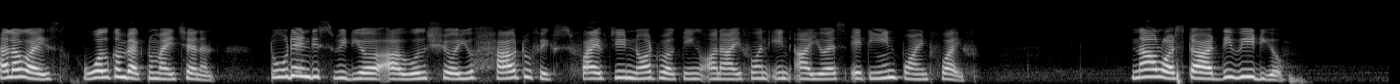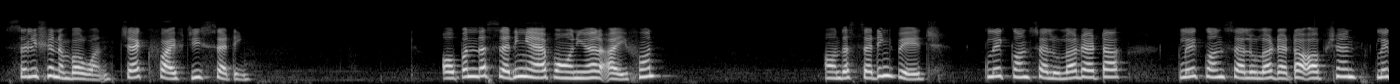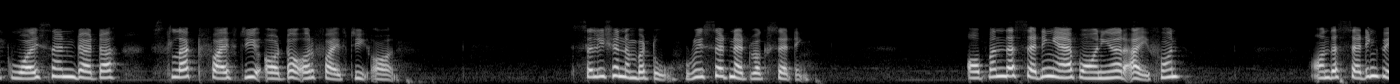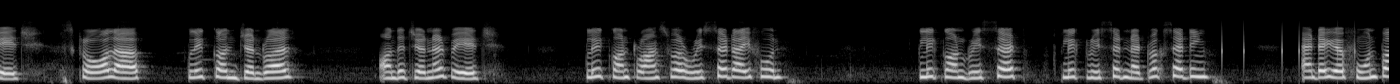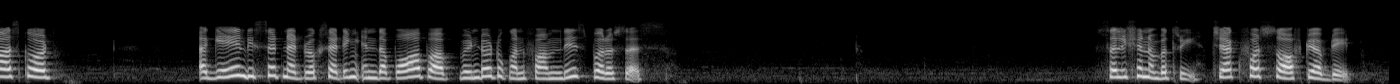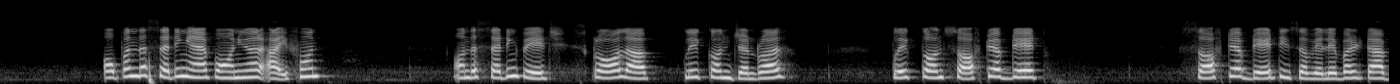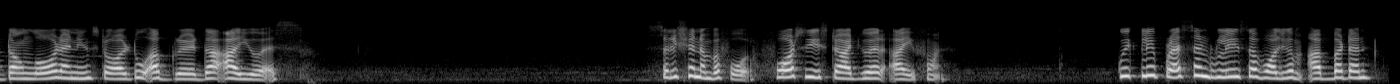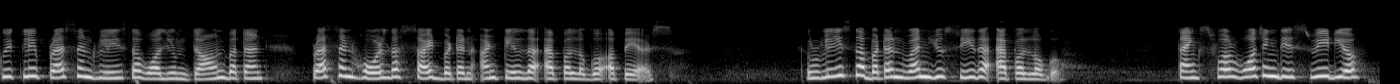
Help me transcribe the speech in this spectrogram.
hello guys welcome back to my channel. Today in this video i will show you how to fix 5g not working on iphone in ios 18.5 now let's start the video. Solution number one check 5g setting. Open the setting app on your iphone. On the setting page click on cellular data. Click on cellular data option. Click voice and data Select 5G auto or 5G on. Solution number 2. Reset network setting. Open the setting app on your iPhone. On the setting page, scroll up, click on general. On the general page, click on transfer reset iPhone. Click on reset, click reset network setting. Enter your phone passcode Again reset network setting in the pop-up window to confirm this process. Solution number 3. Check for software update. Open the setting app on your iPhone. On the setting page, scroll up, click on general, click on software update. Software update is available. Tap download and install to upgrade the iOS. Solution number 4. Force restart your iPhone. Quickly press and release the volume up button. Quickly press and release the volume down button. Press and hold the side button until the Apple logo appears. Release the button when you see the Apple logo. Thanks for watching this video.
